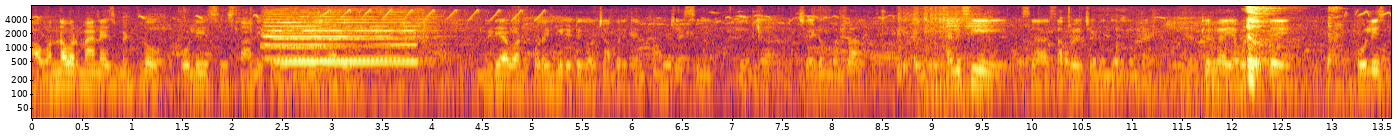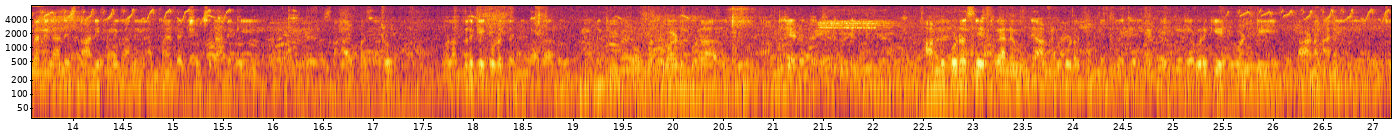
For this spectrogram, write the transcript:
ఆ వన్ అవర్ మేనేజ్మెంట్లో పోలీసు స్థానికులు ఎమ్మెల్యే గారు మీడియా వాళ్ళు కూడా ఇమీడియట్గా వచ్చి అందరికీ ఇన్ఫామ్ చేసి క్లియర్గా చేయడం వల్ల కలిసి సర్వైవ్ చేయడం జరిగింది. ముఖ్యంగా ఎవరైతే పోలీస్ మెన్ కానీ స్థానికులు కానీ అమ్మాయిని రక్షించడానికి సహాయపడ్డారు వాళ్ళందరికీ కూడా ధన్యవాదాలు. మనకి ఒక రివార్డు కూడా అందజేయడం జరిగింది. ఆమె కూడా సేఫ్గానే ఉంది. ఆమెను కూడా పంపించడం జరిగింది. ఎవరికి ఎటువంటి ప్రాణహాని లేదని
